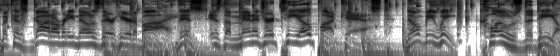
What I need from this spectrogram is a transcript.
because God already knows they're here to buy. This is the Manager TO podcast. Don't be weak. Close the deal.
